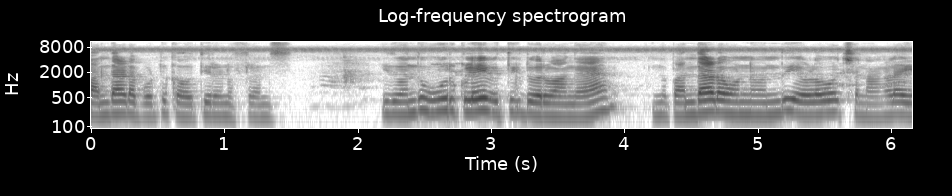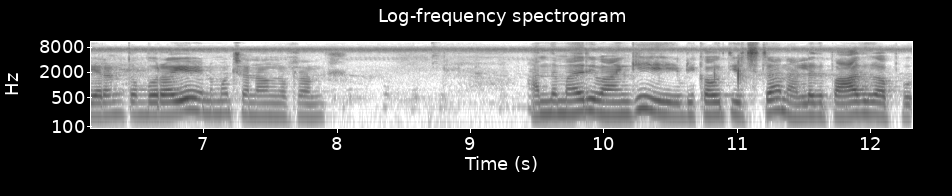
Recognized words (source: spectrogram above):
பந்தாடை போட்டு கவுத்திடணும் ஃப்ரெண்ட்ஸ் இது வந்து ஊருக்குள்ளேயே விற்றுக்கிட்டு வருவாங்க. இந்த பந்தாடை ஒன்று வந்து எவ்வளவோ சொன்னாங்களா? இரநூத்தம்பது ரூபாயோ என்னமோ சொன்னாங்க ஃப்ரெண்ட்ஸ் அந்த மாதிரி வாங்கி இப்படி கவுத்தி வச்சுட்டா நல்லது பாதுகாப்பு.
